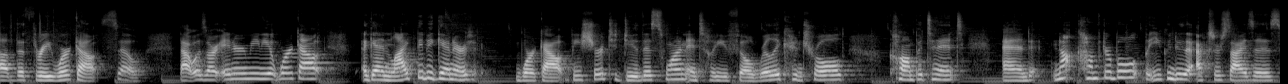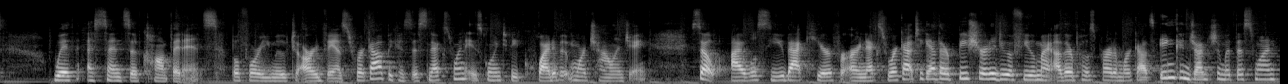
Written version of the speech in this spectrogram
of the three workouts. So that was our intermediate workout. Again, like the beginner workout, be sure to do this one until you feel really controlled, competent, and not comfortable, but you can do the exercises with a sense of confidence before you move to our advanced workout because this next one is going to be quite a bit more challenging. So I will see you back here for our next workout together. Be sure to do a few of my other postpartum workouts in conjunction with this one,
